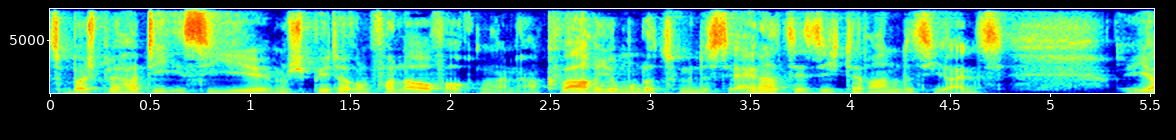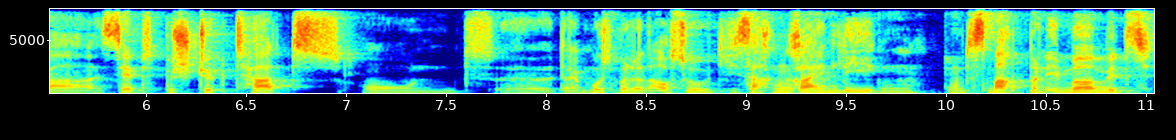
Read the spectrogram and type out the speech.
Zum Beispiel hat die Issy im späteren Verlauf auch ein Aquarium oder zumindest erinnert sie sich daran, dass sie eins ja selbst bestückt hat und äh, da muss man dann auch so die Sachen reinlegen und das macht man immer mit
